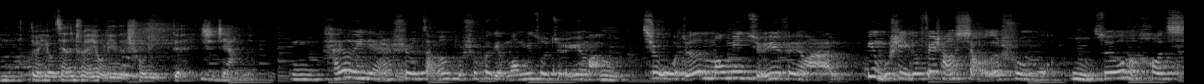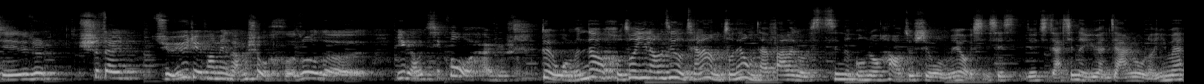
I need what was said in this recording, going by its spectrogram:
嗯，对，有钱的出钱，有力的出力，对，是这样的。嗯，还有一点是，咱们不是会给猫咪做绝育吗？嗯，其实我觉得猫咪绝育费用啊，并不是一个非常小的数目。嗯，所以我很好奇，就是在绝育这方面，咱们是有合作的。医疗机构还是什么？对，我们的合作医疗机构，前两昨天我们才发了个新的公众号，就是我们有一些有几家新的医院加入了。因为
